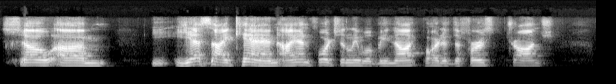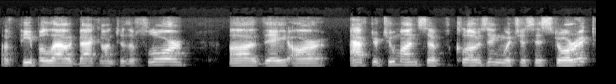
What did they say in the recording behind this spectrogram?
So, um, yes, I can. I unfortunately will be not part of the first tranche of people allowed back onto the floor. Uh, they are after two months of closing, which is historic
